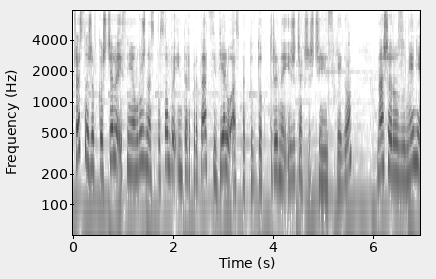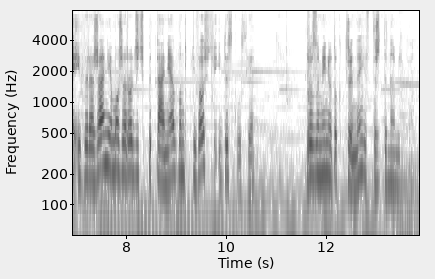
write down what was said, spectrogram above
Przez to, że w Kościele istnieją różne sposoby interpretacji wielu aspektów doktryny i życia chrześcijańskiego, nasze rozumienie i wyrażanie może rodzić pytania, wątpliwości i dyskusje. W rozumieniu doktryny jest też dynamika.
